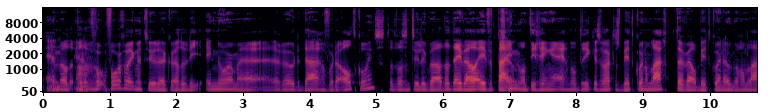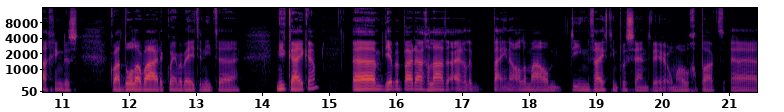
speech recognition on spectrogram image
En, we hadden, we vorige week natuurlijk hadden we die enorme uh, rode dagen voor de altcoins. Dat was natuurlijk wel, dat deed wel even pijn, want die gingen echt nog drie keer zo hard als Bitcoin omlaag. Terwijl Bitcoin ook nog omlaag ging. Dus qua dollarwaarde kon je maar beter niet, uh, niet kijken. Um, die hebben een paar dagen later eigenlijk bijna allemaal 10, 15 procent weer omhoog gepakt. Uh,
